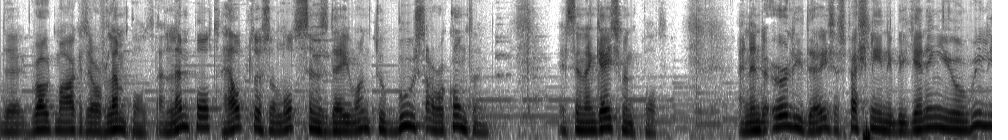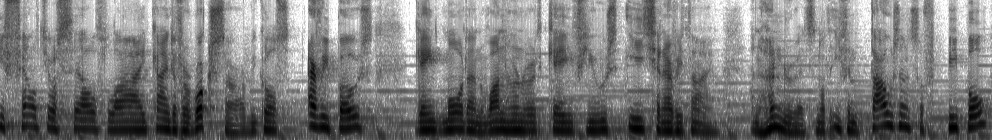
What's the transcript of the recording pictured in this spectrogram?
the growth marketer of Lempod, and Lempod helped us a lot since day one to boost our content. It's an engagement pod. And in the early days, especially in the beginning, you really felt yourself like kind of a rock star because every post gained more than 100k views each and every time. And hundreds, not even thousands of people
